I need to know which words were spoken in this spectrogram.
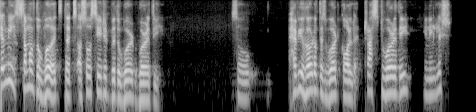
tell me some of the words that's associated with the word worthy. So, have you heard of this word called trustworthy in English?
